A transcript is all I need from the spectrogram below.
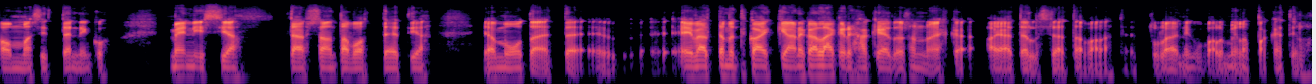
homma sitten niin menisi ja tässä on tavoitteet ja, ja muuta, että ei välttämättä kaikki ainakaan lääkärihakijat osannut ehkä ajatella sillä tavalla, että, että tulee niin kuin valmiilla paketilla.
